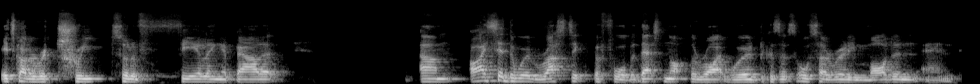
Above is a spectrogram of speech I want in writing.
It's got a retreat sort of feeling about it. Um, I said the word rustic before, but that's not the right word because it's also really modern and.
